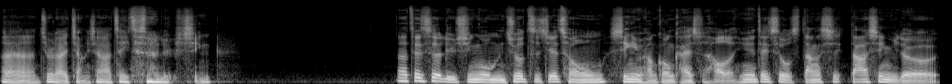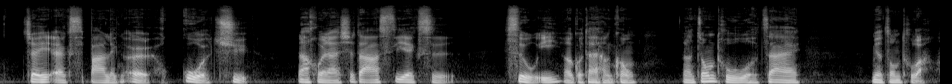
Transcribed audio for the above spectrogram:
嗯、就来讲一下这一次的旅行。那这次的旅行，我们就直接从星宇航空开始好了，因为这次我是当新搭星宇的 JX 八零二过去，那回来是搭 CX 四五一呃国泰航空。那中途我在没有中途啊，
